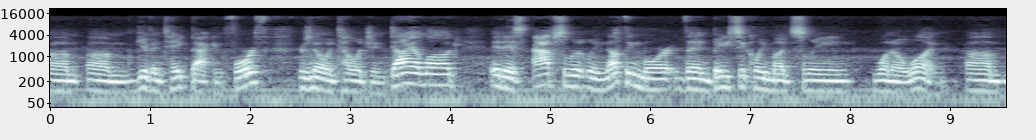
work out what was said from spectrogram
um, um, give and take back and forth. There's no intelligent dialogue. It is absolutely nothing more than basically mudslinging 101. Um,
